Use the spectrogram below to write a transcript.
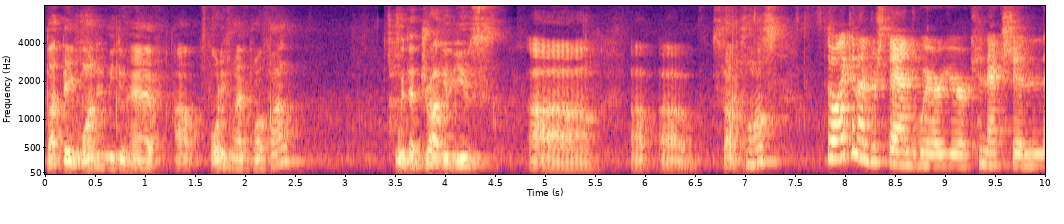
but they wanted me to have a 45 profile with a drug abuse uh, uh, uh, subclause. So I can understand where your connection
